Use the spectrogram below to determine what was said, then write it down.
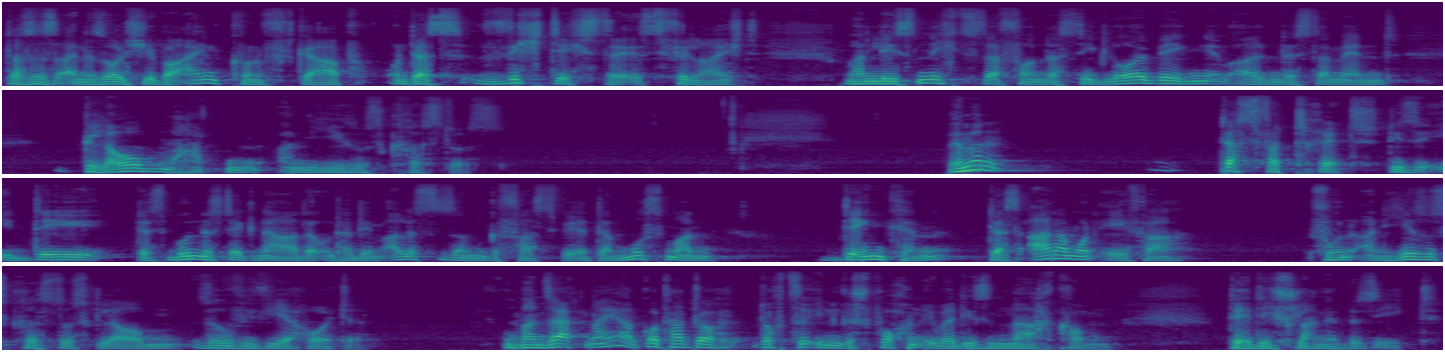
dass es eine solche Übereinkunft gab. Und das Wichtigste ist vielleicht, man liest nichts davon, dass die Gläubigen im Alten Testament Glauben hatten an Jesus Christus. Wenn man das vertritt, diese Idee des Bundes der Gnade, unter dem alles zusammengefasst wird, dann muss man denken, dass Adam und Eva schon an Jesus Christus glauben, so wie wir heute. Und man sagt, naja, Gott hat doch, doch zu ihnen gesprochen über diesen Nachkommen, der die Schlange besiegt.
